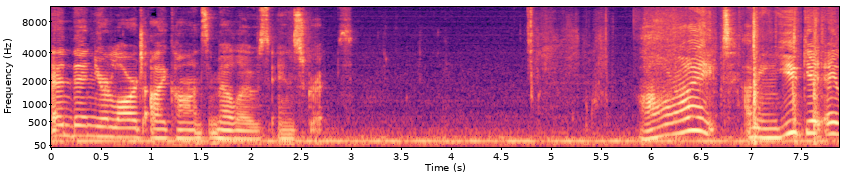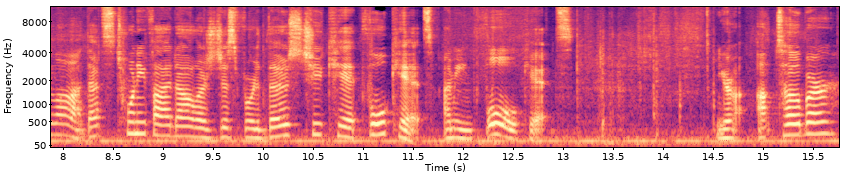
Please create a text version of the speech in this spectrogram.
and then your large icons, mellows, and scripts. All right. I mean, you get a lot. That's $25 just for those two kit, full kits. I mean, full kits. Your October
